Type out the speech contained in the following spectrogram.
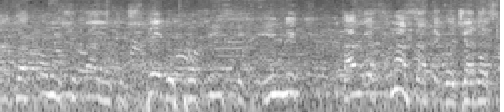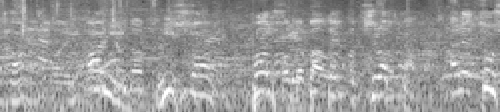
tak jak oni szukają tych szpiegów rosyjskich i innych, tam jest masa tego dziadostwa i oni niszczą Polskę potem od środka. Ale cóż,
